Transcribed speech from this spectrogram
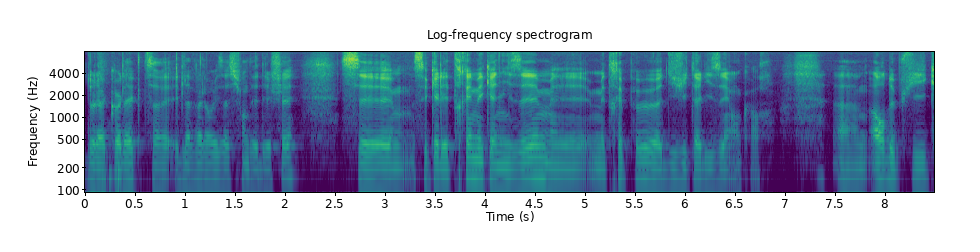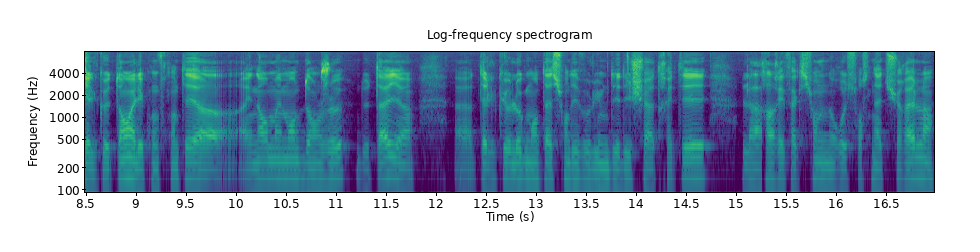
de la collecte et de la valorisation des déchets, c'est qu'elle est très mécanisée, mais, très peu digitalisée encore. Euh, or, depuis quelques temps, elle est confrontée à, énormément d'enjeux de taille, euh, tels que l'augmentation des volumes des déchets à traiter, la raréfaction de nos ressources naturelles,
